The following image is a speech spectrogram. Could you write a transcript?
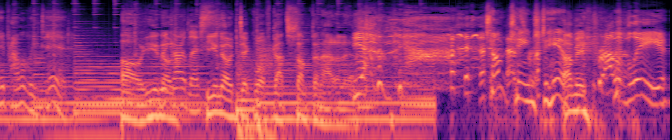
They probably did. Oh, you know, Regardless. you know, Dick Wolf got something out of this. Yeah, Chump change to him. I mean, probably.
